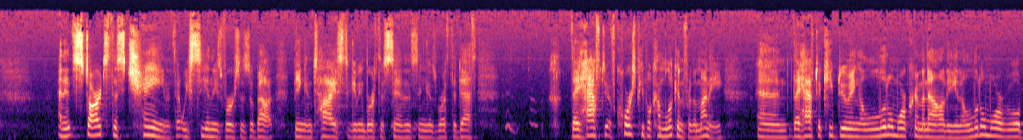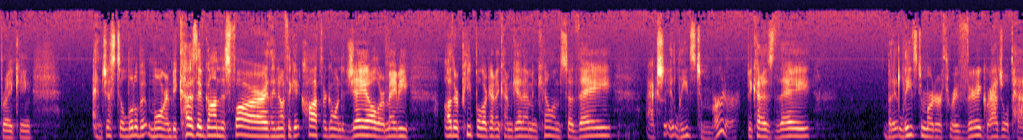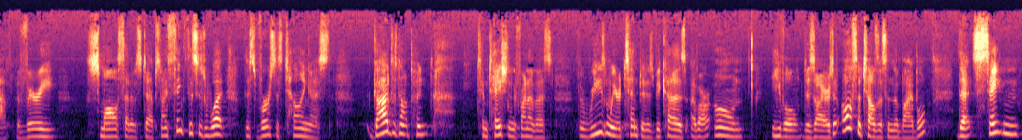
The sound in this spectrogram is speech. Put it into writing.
And it starts this chain that we see in these verses about being enticed giving birth to sin and sin gives birth to death. They have to, of course, people come looking for the money, and they have to keep doing a little more criminality and a little more rule breaking and just a little bit more. And because they've gone this far, they know if they get caught, they're going to jail, or maybe other people are going to come get them and kill them. So they actually, it leads to murder because they but it leads to murder through a very gradual path, a very small set of steps. And I think this is what this verse is telling us. God does not put temptation in front of us. The reason we are tempted is because of our own evil desires. It also tells us in the Bible that Satan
